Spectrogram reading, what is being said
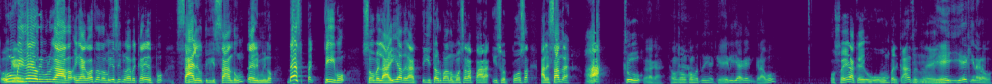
Un video divulgado en agosto de 2019, Crespo sale utilizando un término despectivo sobre la hija del artista urbano Moza La Para y su esposa Alessandra Ven Acá. ¿Cómo, cómo, cómo te dije? Que él y ¿qué? grabó. O sea que hu- hubo un percance entre ¿Y ellos. él, y él quién la grabó?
